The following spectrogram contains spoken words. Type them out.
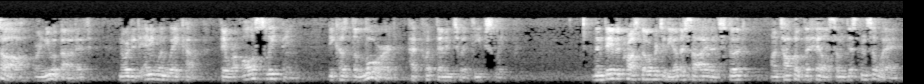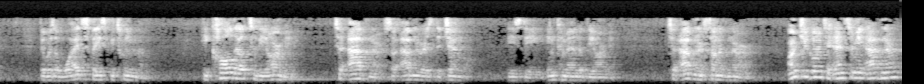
saw or knew about it, nor did anyone wake up. They were all sleeping because the Lord had put them into a deep sleep. Then David crossed over to the other side and stood on top of the hill some distance away. There was a wide space between them. He called out to the army, to Abner. So Abner is the general, he's the in command of the army. To Abner, son of Ner, Aren't you going to answer me, Abner?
